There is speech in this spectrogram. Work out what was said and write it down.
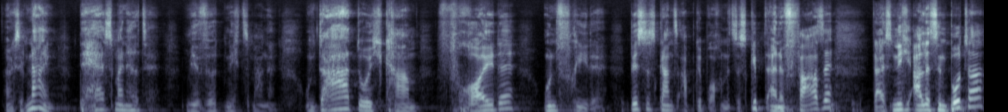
Da habe ich gesagt, nein, der Herr ist mein Hirte mir wird nichts mangeln. Und dadurch kam Freude und Friede, bis es ganz abgebrochen ist. Es gibt eine Phase, da ist nicht alles in Butter,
